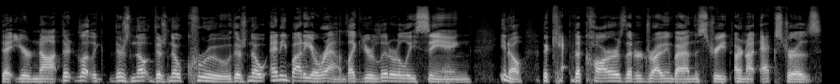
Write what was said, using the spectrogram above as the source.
that you're not there, like there's no there's no crew there's no anybody around. Like you're literally seeing you know the ca- the cars that are driving by on the street are not extras.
